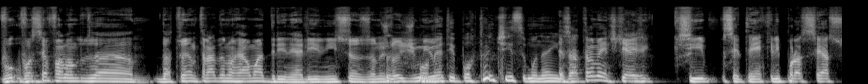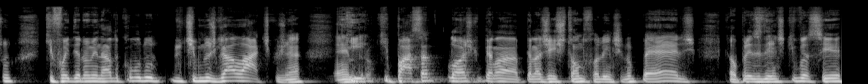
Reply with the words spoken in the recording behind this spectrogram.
Vo- Você falando da, da tua entrada no Real Madrid, né? Ali no início dos anos 2000. Momento importantíssimo, né? Exatamente, que é se você tem aquele processo que foi denominado como do, do time dos Galácticos, né? Que, que passa, lógico, pela, pela gestão do Florentino Pérez, que é o presidente que você,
